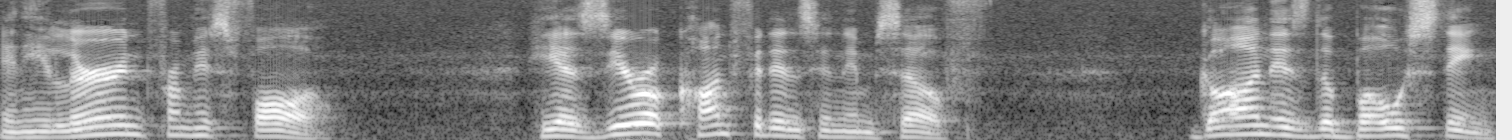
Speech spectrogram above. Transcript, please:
and he learned from his fall. He has zero confidence in himself. Gone is the boasting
